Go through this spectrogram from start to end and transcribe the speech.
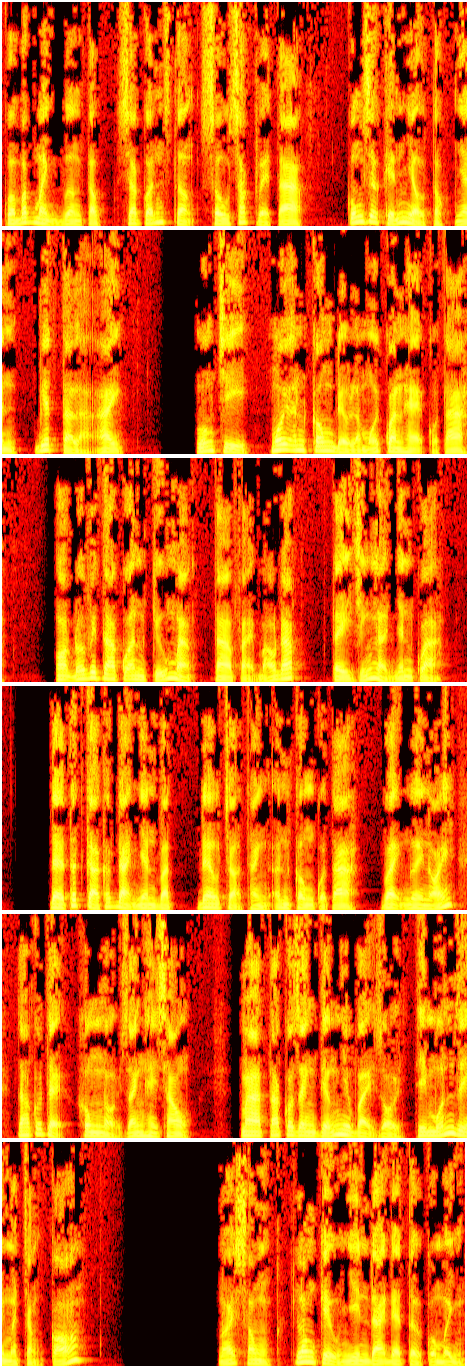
của Bắc Mệnh Vương tộc sẽ có ấn tượng sâu sắc về ta, cũng sẽ khiến nhiều tộc nhân biết ta là ai. Huống chi, mỗi ân công đều là mối quan hệ của ta. Họ đối với ta có ân cứu mạng, ta phải báo đáp, đây chính là nhân quả. Để tất cả các đại nhân vật đều trở thành ân công của ta, vậy ngươi nói ta có thể không nổi danh hay sao? Mà ta có danh tiếng như vậy rồi thì muốn gì mà chẳng có. Nói xong, Long Cửu nhìn đại đệ tử của mình,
